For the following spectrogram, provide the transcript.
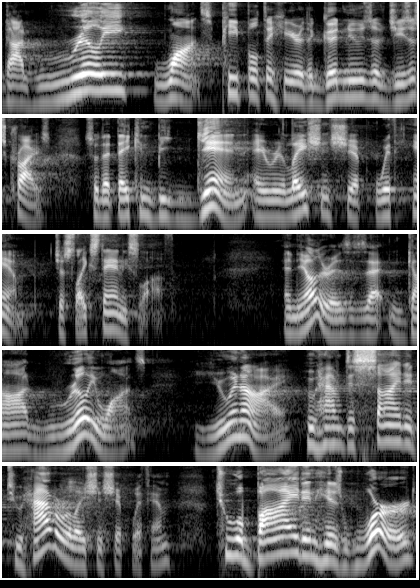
God really wants people to hear the good news of Jesus Christ so that they can begin a relationship with Him, just like Stanislav. And the other is, is that God really wants you and I, who have decided to have a relationship with Him, to abide in His Word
